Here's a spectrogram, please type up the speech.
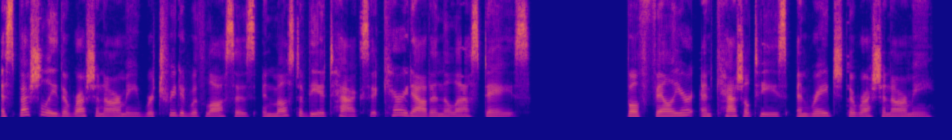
Especially the Russian army retreated with losses in most of the attacks it carried out in the last days. Both failure and casualties enraged the Russian army.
